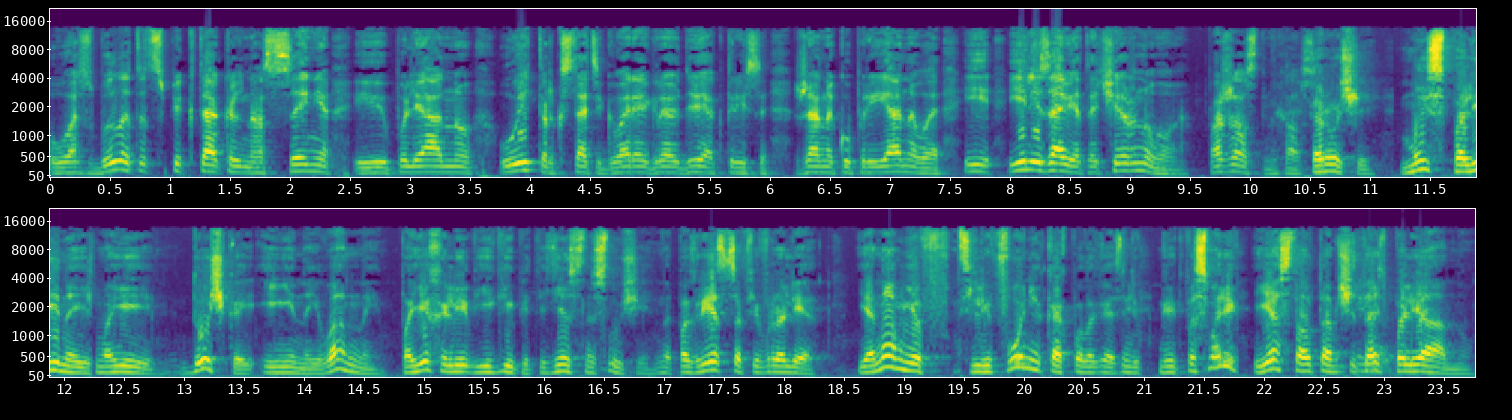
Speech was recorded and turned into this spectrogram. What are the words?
у вас был этот спектакль на сцене, и Полианну Уиттер, кстати говоря, играют две актрисы, Жанна Куприянова и Елизавета Чернова. Пожалуйста, Михаил. Короче, мы с Полиной, моей дочкой и Ниной Ивановной, поехали в Египет. Единственный случай. на- Погреться в феврале. И она мне в телефоне, как полагается, говорит, посмотри, И я стал там читать Полианну.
